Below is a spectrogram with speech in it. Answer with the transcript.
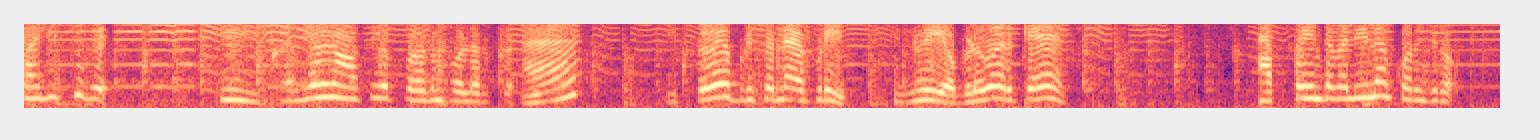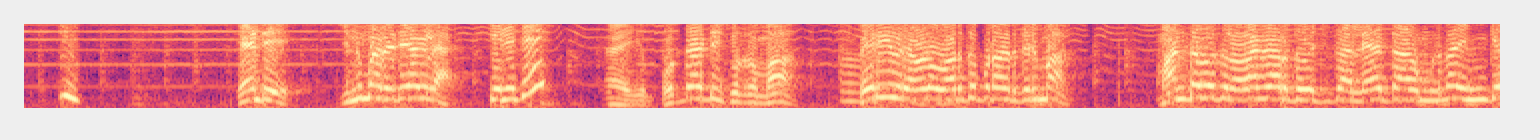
வலிக்குது. ம், கல்யாணம் ஆசையா போயிடும் போல இருக்கு. இப்பவே இப்படி சொன்னா எப்படி? இன்னும் எவ்வளவோ இருக்கே. அப்ப இந்த வலியெல்லாம் குறைஞ்சிரும். ஏண்டி இன்னுமா ரெடி ஆகல? என்னது? என் பொண்டாட்டி சொல்றமா பெரியவர் எவ்வளவு வருத்தப்படாரு தெரியுமா? மண்டபத்துல அலங்காரத்தை வச்சுதான் லேட் ஆகும் தான் இங்க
